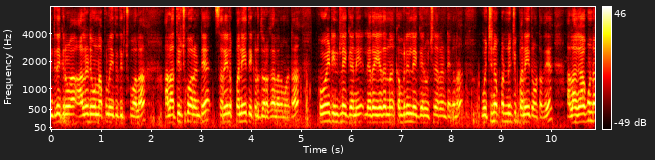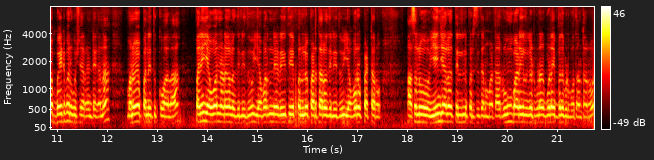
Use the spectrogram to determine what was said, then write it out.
ఇంటి దగ్గర ఆల్రెడీ ఉన్న అప్పులను అయితే తీర్చుకోవాలా? అలా తీర్చుకోవాలంటే సరైన పని అయితే ఇక్కడ దొరకాలన్నమాట. కోవైట్ ఇంట్లోకి కానీ లేదా ఏదైనా కంపెనీలోకి కానీ వచ్చినారంటే కన్నా వచ్చినప్పటి నుంచి పని అయితే ఉంటుంది. అలా కాకుండా బయట పనికి వచ్చినారంటే కన్నా మనమే పని ఎత్తుక్కోవాలా పని ఎవరిని అడగాలో తెలియదు ఎవరిని అడిగితే పనిలో పెడతారో తెలియదు ఎవరు పెట్టరు. అసలు ఏం చేయాలో తెలియని పరిస్థితి అనమాట రూమ్ బాడిగలు కట్టుకోవడానికి కూడా ఇబ్బంది పడిపోతుంటారు.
